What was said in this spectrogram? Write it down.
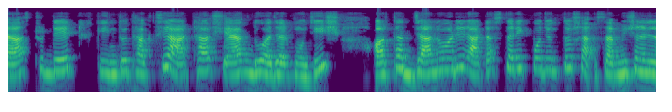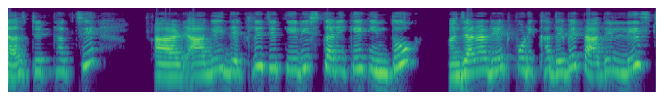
লাস্ট ডেট কিন্তু থাকছে আঠাশ এক দু হাজার পঁচিশ, অর্থাৎ জানুয়ারির আঠাশ তারিখ পর্যন্ত সাবমিশনের লাস্ট ডেট থাকছে। আর আগেই দেখলে যে তিরিশ তারিখে কিন্তু যারা রেট পরীক্ষা দেবে তাদের লিস্ট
